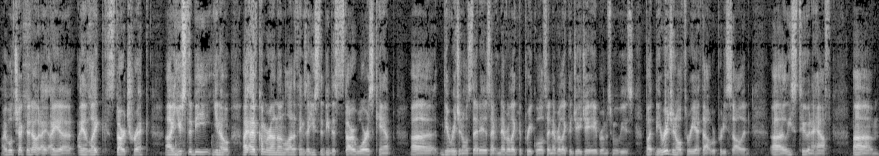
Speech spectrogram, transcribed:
I will check that out. I I, uh, I like Star Trek. I used to be, you know, I, I've come around on a lot of things. I used to be this Star Wars camp, uh, the originals. That is, I've never liked the prequels. I never liked the J.J. Abrams movies, but the original three I thought were pretty solid, uh, at least two and a half. Um,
